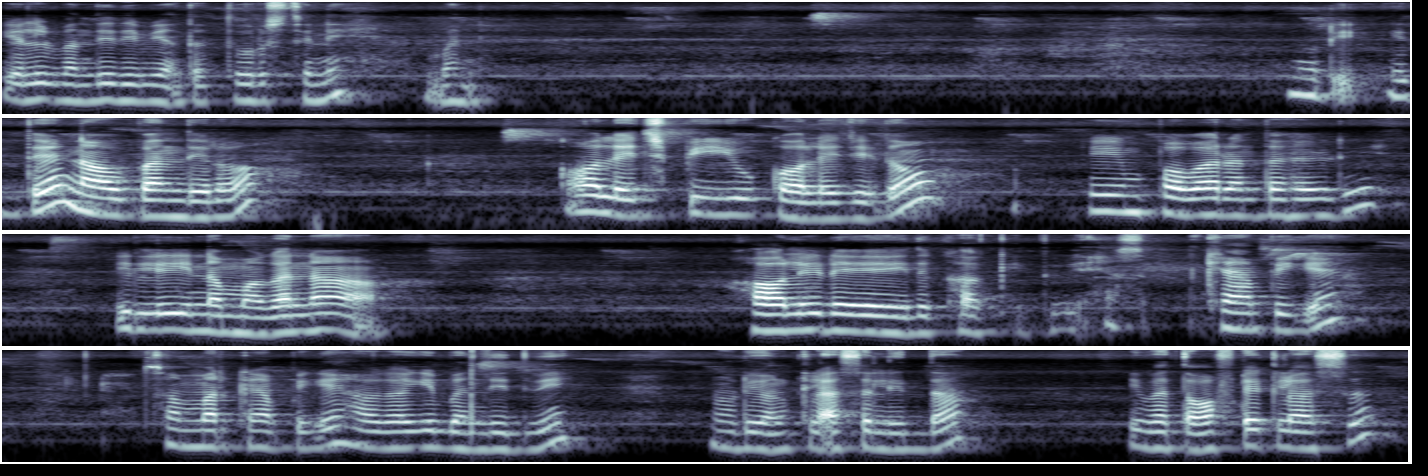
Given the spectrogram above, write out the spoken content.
ಎಲ್ಲಿ ಬಂದಿದ್ದೀವಿ ಅಂತ ತೋರಿಸ್ತೀನಿ. ಬನ್ನಿ. ನೋಡಿ, ಇದ್ದೇ ನಾವು ಬಂದಿರೋ ಕಾಲೇಜ್, ಪಿ ಯು ಕಾಲೇಜ್ ಇದು. ಏಮ್ ಪವರ್ ಅಂತ ಹೇಳಿ. ಇಲ್ಲಿ ನಮ್ಮ ಮಗನ ಹಾಲಿಡೇ ಇದಕ್ಕೆ ಹಾಕಿದ್ವಿ. ಕ್ಯಾಂಪಿಗೆ, ಸಮ್ಮರ್ ಕ್ಯಾಂಪಿಗೆ. ಹಾಗಾಗಿ ಬಂದಿದ್ವಿ. ನೋಡಿ, ಅವ್ನು ಕ್ಲಾಸಲ್ಲಿದ್ದ. ಇವತ್ತು ಆಫ್ ಡೇ ಕ್ಲಾಸು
